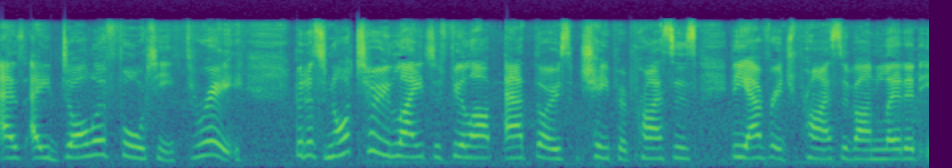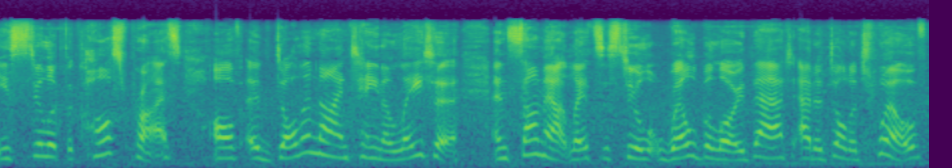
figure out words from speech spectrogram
as $1.43. But it's not too late to fill up at those cheaper prices. The average price of unleaded is still at the cost price of $1.19 a litre, and some outlets are still well below that at $1. 12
